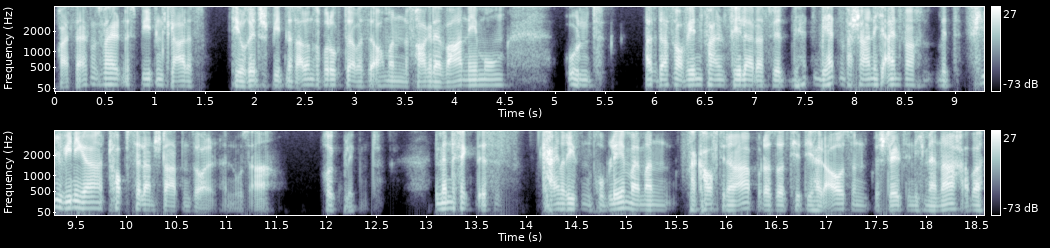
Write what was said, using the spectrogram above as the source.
Preis-Leistungs-Verhältnis bieten. Klar, das theoretisch bieten das alle unsere Produkte, aber es ist auch mal eine Frage der Wahrnehmung. Und also das war auf jeden Fall ein Fehler, dass wir, wir hätten wahrscheinlich einfach mit viel weniger Topsellern starten sollen in den USA, rückblickend. Im Endeffekt ist es kein Riesenproblem, weil man verkauft die dann ab oder sortiert die halt aus und bestellt sie nicht mehr nach, aber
